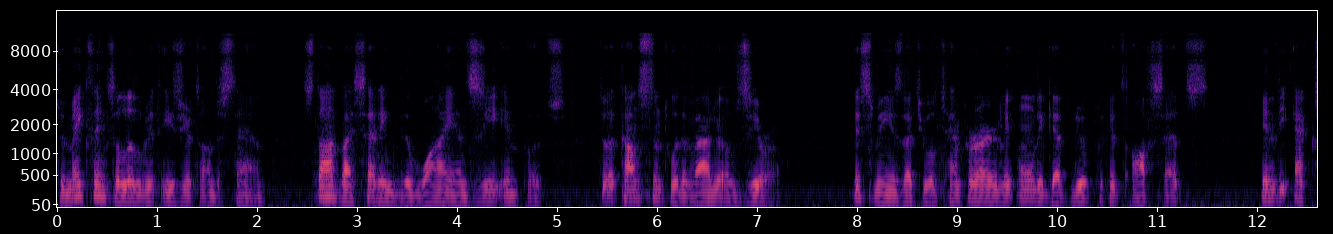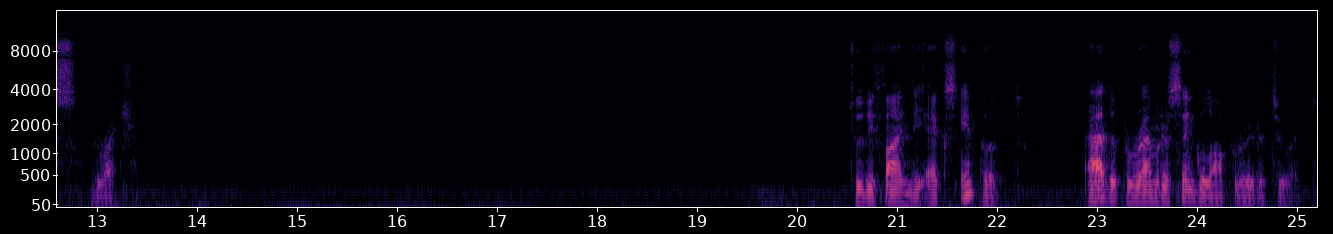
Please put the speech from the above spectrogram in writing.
To make things a little bit easier to understand, start by setting the Y and Z inputs to a constant with a value of 0. This means that you will temporarily only get duplicate offsets in the X direction. To define the X input, add a parameter single operator to it.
